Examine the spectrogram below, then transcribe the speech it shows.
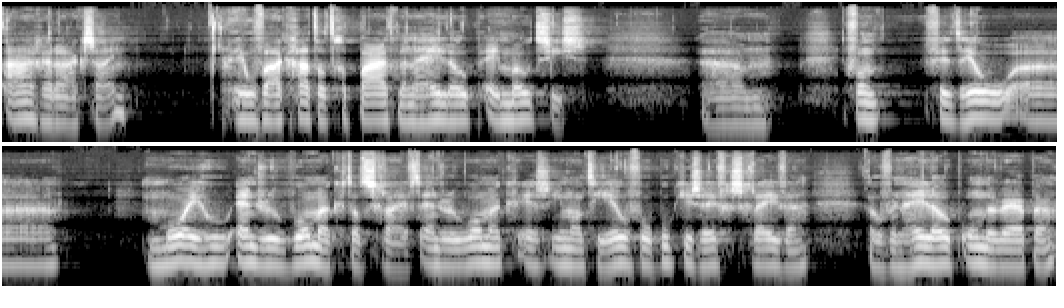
aangeraakt zijn. Heel vaak gaat dat gepaard met een hele hoop emoties. Um, ik vond, vind het heel mooi hoe Andrew Womack dat schrijft. Andrew Womack is iemand die heel veel boekjes heeft geschreven over een hele hoop onderwerpen.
